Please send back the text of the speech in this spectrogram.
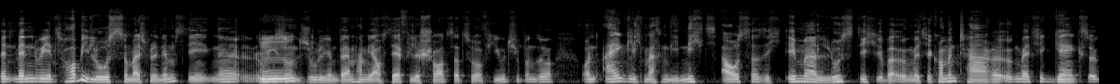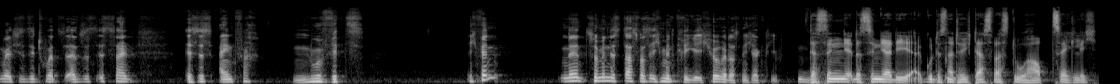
Wenn, wenn du jetzt hobbylos zum Beispiel nimmst, die, ne, Rezo Mhm. und Julian Bam haben ja auch sehr viele Shorts dazu auf YouTube und so. Und eigentlich machen die nichts außer sich immer lustig über irgendwelche Kommentare, irgendwelche Gags, irgendwelche Situationen. Also es ist halt, es ist einfach nur Witz. Ich finde, ne, zumindest das, was ich mitkriege, ich höre das nicht aktiv. Das sind, ja- das sind ja die, gut, das ist natürlich das, was du hauptsächlich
